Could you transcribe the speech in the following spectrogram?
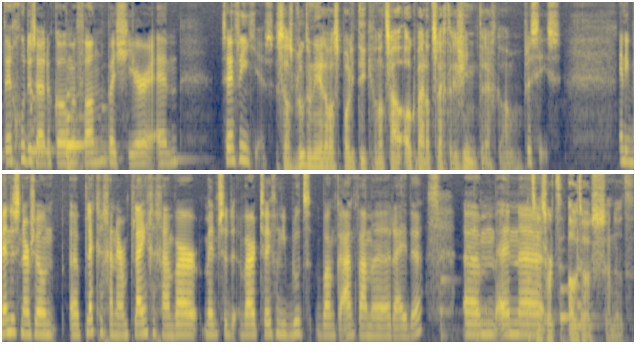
ten goede zouden komen van Bashir en zijn vriendjes. Zelfs bloed doneren was politiek, want dat zou ook bij dat slechte regime terechtkomen. Precies. En ik ben dus naar zo'n uh, plek gegaan, naar een plein gegaan, waar mensen, waar twee van die bloedbanken aankwamen rijden. Um, en, uh, dat zijn een soort auto's zijn dat?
